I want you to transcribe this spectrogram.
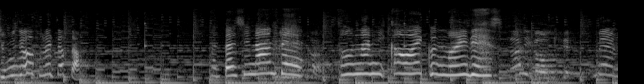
自分で忘れちゃった。私なんてそんなに可愛くないです。何が起きてる？ね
